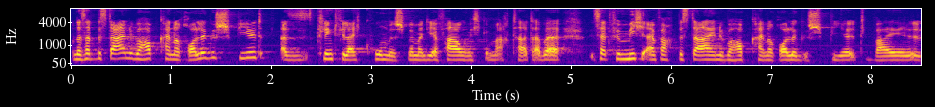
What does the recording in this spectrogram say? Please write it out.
Und das hat bis dahin überhaupt keine Rolle gespielt. Also es klingt vielleicht komisch, wenn man die Erfahrung nicht gemacht hat, aber es hat für mich einfach bis dahin überhaupt keine Rolle gespielt, weil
